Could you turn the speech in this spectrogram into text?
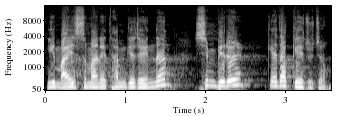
이 말씀 안에 담겨져 있는 신비를 깨닫게 해주죠.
